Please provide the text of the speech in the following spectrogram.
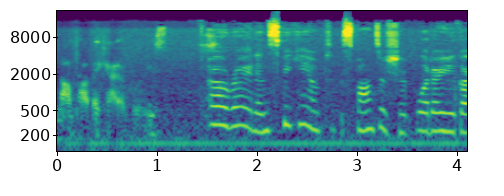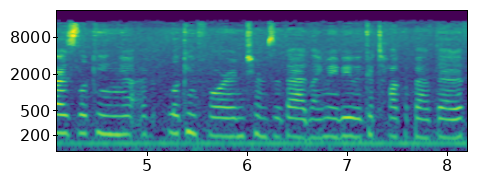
nonprofit categories. Oh right, and speaking of sponsorship, what are you guys looking uh, looking for in terms of that? Like maybe we could talk about that if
